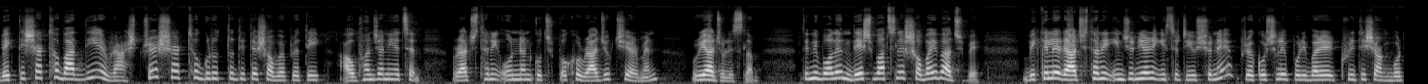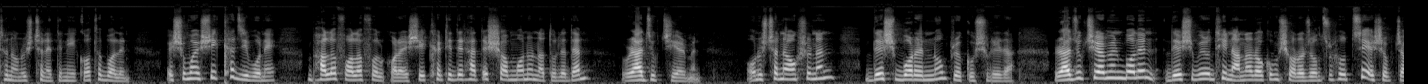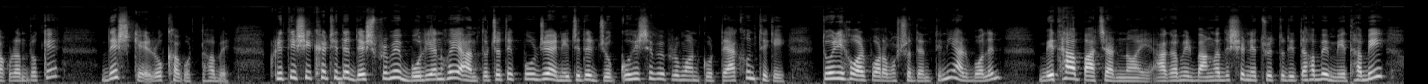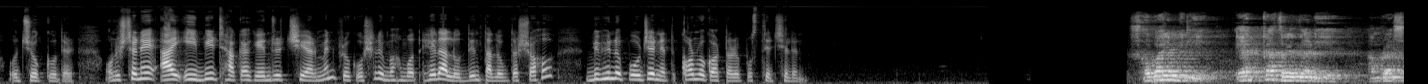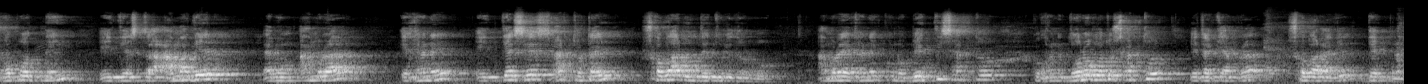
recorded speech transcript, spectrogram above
ব্যক্তির স্বার্থ বাদ দিয়ে রাষ্ট্রের স্বার্থ গুরুত্ব দিতে সবার প্রতি আহ্বান জানিয়েছেন রাজধানী উন্নয়ন কর্তৃপক্ষ রাজুক চেয়ারম্যান রিয়াজুল ইসলাম। তিনি বলেন, দেশ বাঁচলে সবাই বাঁচবে। বিকেলে রাজধানীর ইঞ্জিনিয়ারিং ইনস্টিটিউশনে প্রকৌশলী পরিবারের কৃতি সংবর্ধনা অনুষ্ঠানে তিনি কথা বলেন। এ সময় শিক্ষা জীবনে ভালো ফলাফল করায় শিক্ষার্থীদের হাতে সম্মাননা তুলে দেন রাজুক চেয়ারম্যান। অনুষ্ঠানে অংশ নেন দেশ বরেণ্য প্রকৌশলীরা। রাজুক চেয়ারম্যান বলেন, দেশবিরোধী নানা রকম ষড়যন্ত্র হচ্ছে, এসব চক্রান্তকে দেশকে রক্ষা করতে হবে। কৃতি শিক্ষার্থীদের দেশপ্রেমে বলিয়ান হয়ে আন্তর্জাতিক পর্যায়ে নিজেদের যোগ্য হিসেবে প্রমাণ করতে এখন থেকেই তৈরি হওয়ার পরামর্শ দেন তিনি আর বলেন, মেধা পাচার নয়, আগামীর বাংলাদেশের নেতৃত্ব দিতে হবে মেধাবী ও যোগ্যদের। অনুষ্ঠানে আইইবি ঢাকা কেন্দ্রের চেয়ারম্যান প্রকৌশলী মোহাম্মদ হেলাল উদ্দিন তালুকদার সহ বিভিন্ন পর্যায়ের কর্মকর্তারা উপস্থিত ছিলেন। সবাই মিলে এক কাতরে দাঁড়িয়ে আমরা শপথ নেই, এই দেশটা আমাদের এবং আমরা এখানে এই দেশের স্বার্থটাই সবার ঊর্ধ্বে তুলে ধরব। আমরা এখানে কোনো ব্যক্তি স্বার্থ, কখনো দলগত স্বার্থ, এটাকে আমরা সবার আগে দেখব না।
